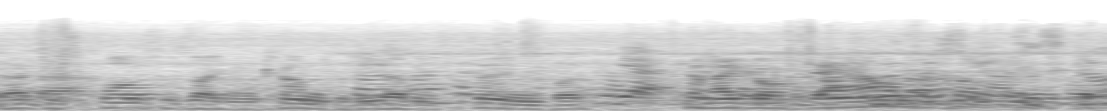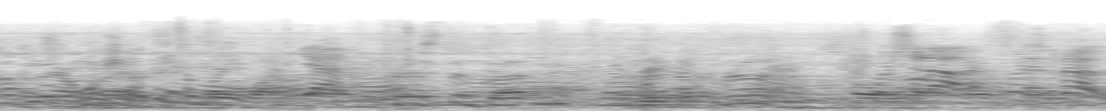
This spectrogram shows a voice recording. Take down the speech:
That's as close as I can come to the other thing, but can I go down or something? Yeah. Press the button when you prime. Push it up, push it up.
